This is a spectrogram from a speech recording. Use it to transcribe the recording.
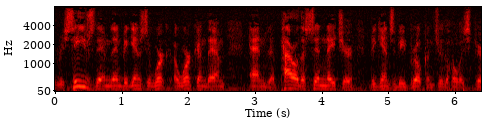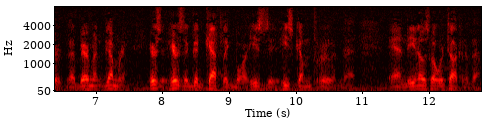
receives them, then begins to work work in them, and the power of the sin nature begins to be broken through the Holy Spirit. Uh, Bear Montgomery. Here's a, here's a good Catholic boy. He's he's come through and uh, and he knows what we're talking about.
